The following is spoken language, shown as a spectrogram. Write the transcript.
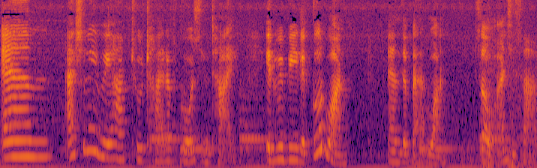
And actually, we have two types of ghosts in Thai. It will be the good one and the bad one. So, Anchisa,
